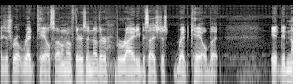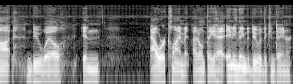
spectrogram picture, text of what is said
I just wrote red kale, so I don't know if there's another variety besides just red kale, but it did not do well in our climate. I don't think it had anything to do with the container.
